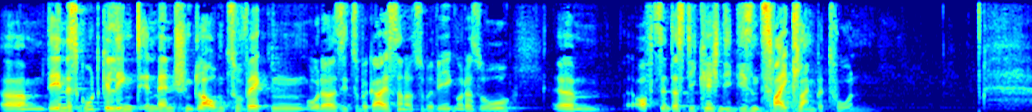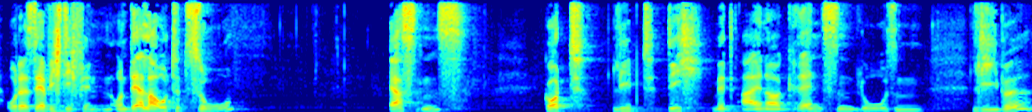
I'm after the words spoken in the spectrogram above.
ähm, denen es gut gelingt, in Menschen Glauben zu wecken oder sie zu begeistern oder zu bewegen oder so, ähm, oft sind das die Kirchen, die diesen Zweiklang betonen oder sehr wichtig finden. Und der lautet so, Erstens, Gott liebt dich mit einer grenzenlosen Liebe.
